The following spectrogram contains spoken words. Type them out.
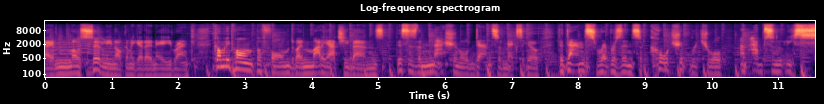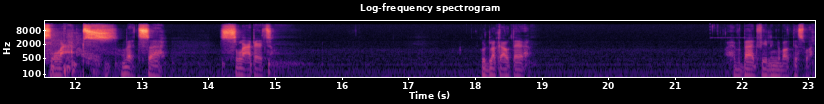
I am most certainly not going to get an A rank. Commonly performed by mariachi bands, this is the national dance of Mexico. The dance represents a courtship ritual and absolutely slaps. Let's uh, slap it. Good luck out there. I have a bad feeling about this one.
